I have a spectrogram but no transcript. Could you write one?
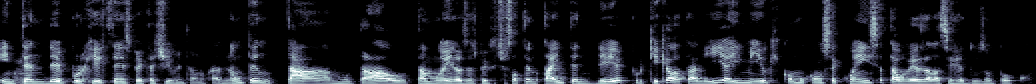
Entender por que, que tem expectativa, então, no caso. Não tentar mudar o tamanho das expectativas, só tentar entender por que, que ela tá ali, e aí meio que como consequência, talvez ela se reduza um pouco.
